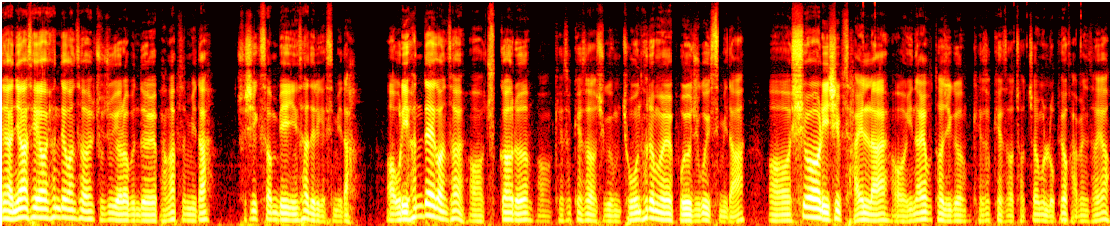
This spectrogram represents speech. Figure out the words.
네, 안녕하세요. 현대건설 주주 여러분들 반갑습니다. 주식 선비 인사드리겠습니다. 어, 우리 현대건설 어, 주가 흐름 어, 계속해서 지금 좋은 흐름을 보여주고 있습니다. 어, 10월 24일 날 어, 이날부터 지금 계속해서 저점을 높여가면서요.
